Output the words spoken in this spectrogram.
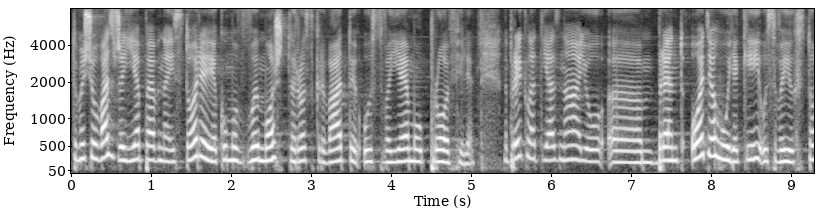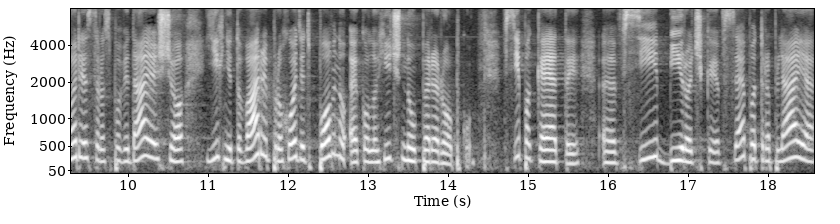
тому що у вас вже є певна історія, яку ви можете розкривати у своєму профілі. Наприклад, я знаю е, бренд одягу, який у своїх сторіс розповідає, що їхні товари проходять повну екологічну переробку. Всі пакети, е, всі бірочки, все потрапляє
